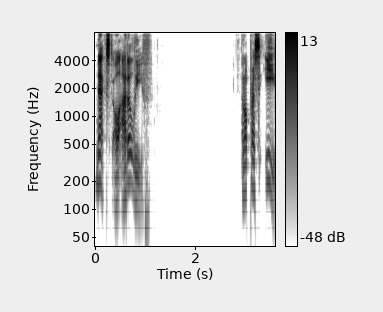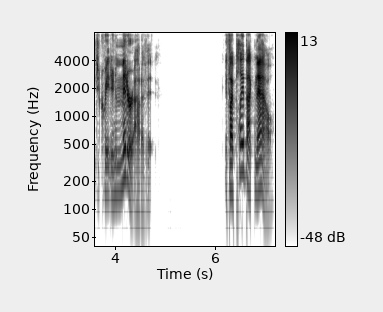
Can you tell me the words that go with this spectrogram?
Next, I'll add a leaf, and I'll press E to create an emitter out of it. If I play back now,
